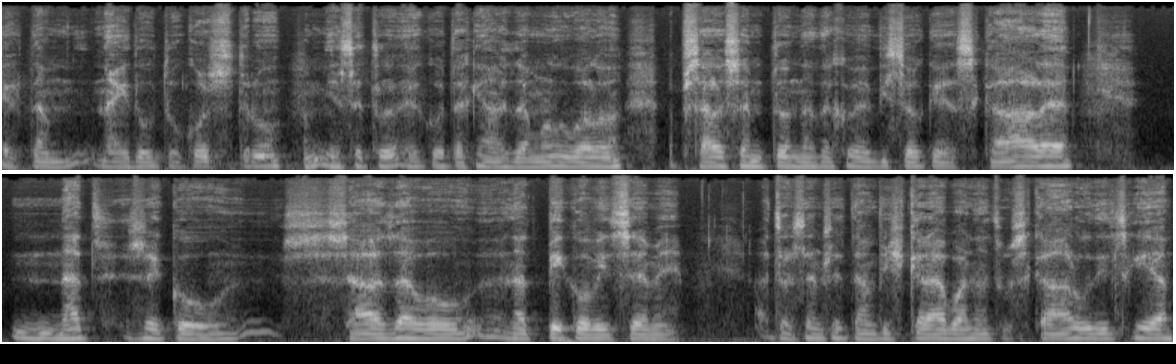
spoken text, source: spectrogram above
jak tam najdou tu kostru. Mně se to jako tak nějak zamlouvalo psal jsem to na takové vysoké skále nad řekou Sázavou, nad Pikovicemi. A to jsem se tam vyškrábal na tu skálu vždycky a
